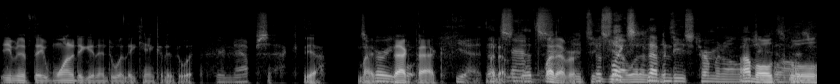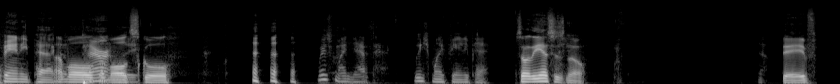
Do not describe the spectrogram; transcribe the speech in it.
even if they wanted to get into it, they can't get into it. Your knapsack. Yeah, It's a my very- backpack. Yeah. That's Whatever. that's Whatever. It's a- that's yeah, like whatever. seventies terminology. I'm old Paul. school. fanny pack. I'm old. I'm old apparently- school. Where's my knapsack? Where's my fanny pack? So the answer is no. No. Dave,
